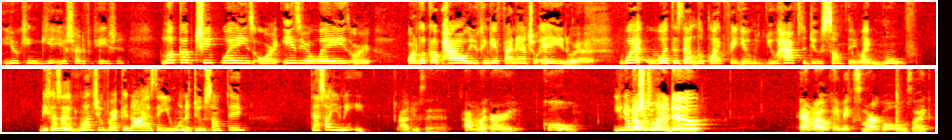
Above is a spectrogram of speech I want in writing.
you can get your certification. Look up cheap ways or easier ways or or look up how you can get financial aid or Yeah. what what does that look like for you? You have to do something like move. Because once you recognize that you want to do something, that's all you need. I do say that. I'm like, all right, cool. You know, what, you want to do. And I'm like, okay, make smart goals. Like,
